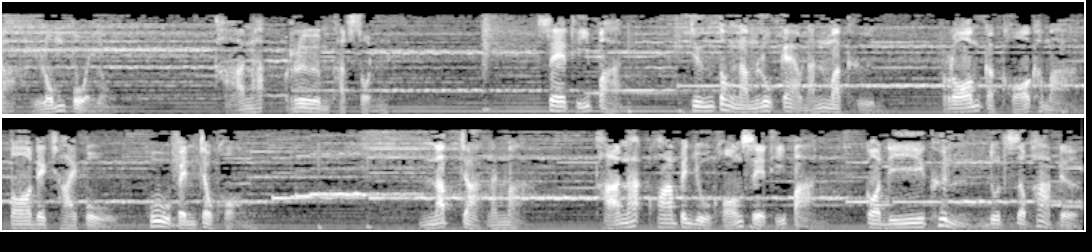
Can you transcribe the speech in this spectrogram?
ยาล้มป่วยลง ฐานะเริ่มขัดสน เศรษฐีปานจึงต้องนำลูกแก้วนั้นมาคืน พร้อมกับขอขมาต่อเด็กชายปู่ผู้เป็นเจ้าของ นับจากนั้นมา ฐานะความเป็นอยู่ของเศรษฐีปานก็ดีขึ้นดุดสภาพเดิม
